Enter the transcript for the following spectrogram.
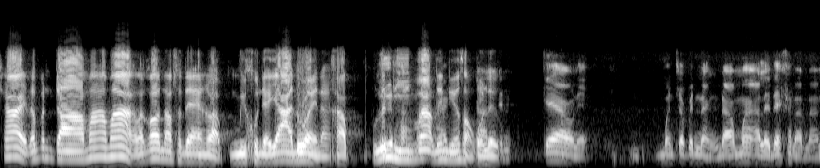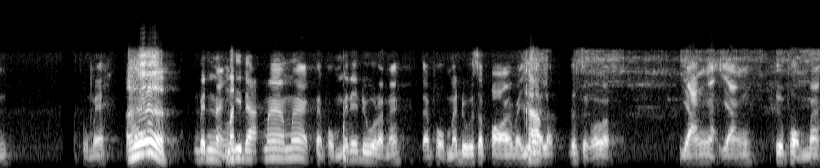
ใช่แล้วมันดราม่ามาก แล้วก็นำแสดงแบบมีคุณยาย่าด้วยนะครับเล่นดีมากเล่นดีทั้งสองคนเลย แก้วเนี่ย มันจะเป็นหนังดราม่าอะไรได้ขนาดนั้น ถูกไหมเออ เป็นหนังมันที่ดราม่ามาก แต่ผมไม่ได้ดูหรอกนะ แต่ผมมาดูสปอยมาเยครัอะบแล้วรู้สึกว่าแบบยังอะยังคือผมอะ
